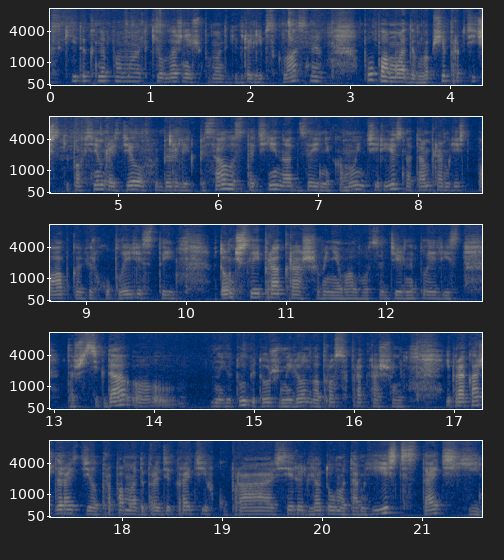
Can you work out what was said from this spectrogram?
скидок на помадки. Увлажняющая помада Гидролипс классная. По помадам вообще практически по всем разделам Фаберлик писала статьи на Дзене. Кому интересно, там прям есть папка, вверху плейлисты. В том числе и про окрашивание волос, отдельный плейлист. Что всегда э, на ютубе тоже миллион вопросов про окрашивание. И про каждый раздел, про помады, про декоративку, про серию для дома. Там есть статьи.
